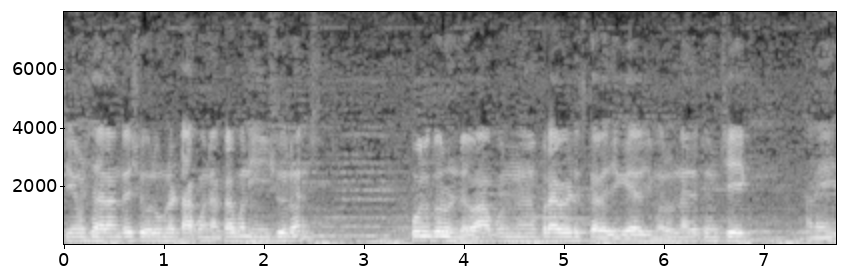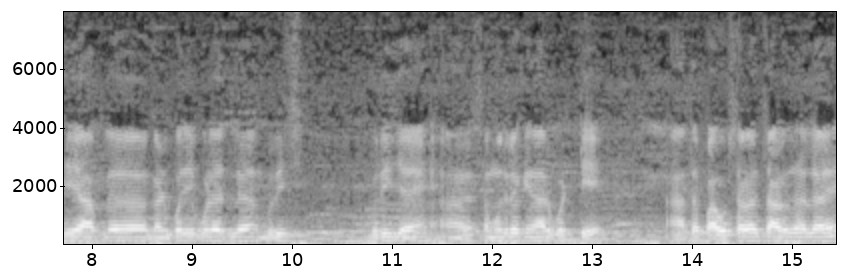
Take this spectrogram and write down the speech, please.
तीन वर्ष झाल्यानंतर शोरूमला टाकू नका पण इन्शुरन्स फुल करून ठेवा. आपण प्रायव्हेटच करायची गॅरेज मारून नाही तुमचे एक आणि हे आपलं गणपतीपुळ्यातलं ब्रिज ब्रिज आहे समुद्र किनारपट्टी आहे. आता पावसाळा चालू झाला आहे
